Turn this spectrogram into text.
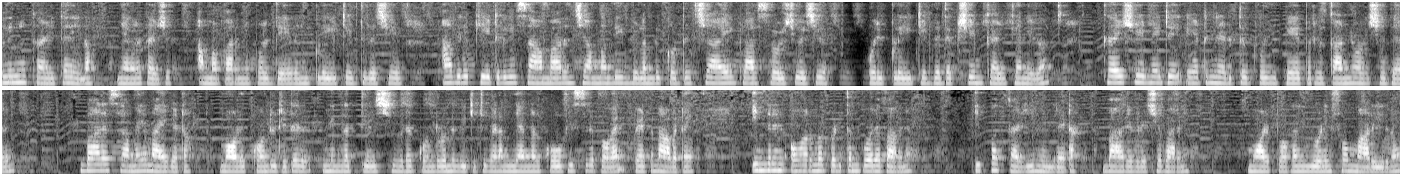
നിങ്ങൾ കഴിക്കാനില്ല ഞങ്ങൾ കഴിച്ചു. അമ്മ പറഞ്ഞപ്പോൾ ദേവനും പ്ലേറ്റ് എടുത്തു വെച്ച് അതിൽ കേട്ടിലേക്ക് സാമ്പാറും ചമ്മന്തിയും വിളമ്പിക്കൊടുത്ത് ചായയും ഗ്ലാസ്സിൽ ഒഴിച്ചു വെച്ച് ഒരു പ്ലേറ്റ് എടുത്ത് ദക്ഷയും കഴിക്കാനില്ല കഴിച്ച് എഴുന്നേറ്റ് ഏട്ടനടുത്ത് പോയി പേപ്പറിൽ കണ്ണൊഴിച്ചു ദേവൻ ബാല സമയമായി കേട്ടോ. മോളെ കൊണ്ടുവിട്ടിട്ട് നിങ്ങളെ തിരിച്ച് ഇവിടെ കൊണ്ടുവന്ന് വിട്ടിട്ട് വേണം ഞങ്ങൾക്ക് ഓഫീസിൽ പോകാൻ. പെട്ടെന്നാവട്ടെ. ഇന്ദ്രൻ ഓർമ്മപ്പെടുത്തം പോലെ പറഞ്ഞു. ഇപ്പൊ കഴിയും ഇന്ദ്രേട്ടാ. ഭാര്യ വിളിച്ചു പറഞ്ഞു മോൾ പോകാൻ യൂണിഫോം മാറിയിരുന്നു?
